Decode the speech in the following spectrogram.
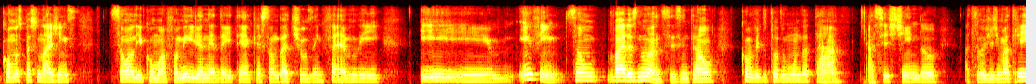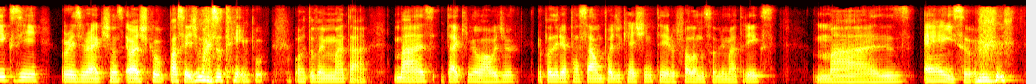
como os personagens são ali como a família, né? Daí tem a questão da choosing family. E, enfim, são várias nuances. Então, convido todo mundo a estar tá assistindo a trilogia de Matrix e Resurrections. Eu acho que eu passei demais o tempo. O Arthur vai me matar. Mas tá aqui meu áudio. Eu poderia passar um podcast inteiro falando sobre Matrix. Mas é isso.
